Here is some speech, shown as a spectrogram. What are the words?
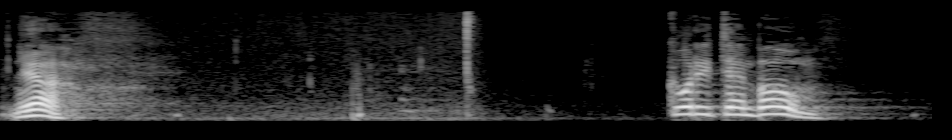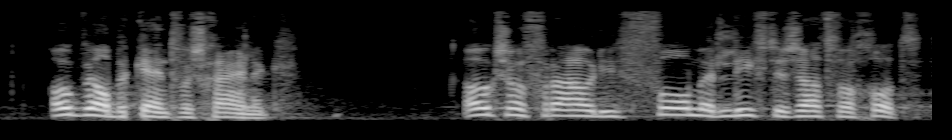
Ja. Corrie ten Boom. Ook wel bekend waarschijnlijk. Ook zo'n vrouw die vol met liefde zat van God.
